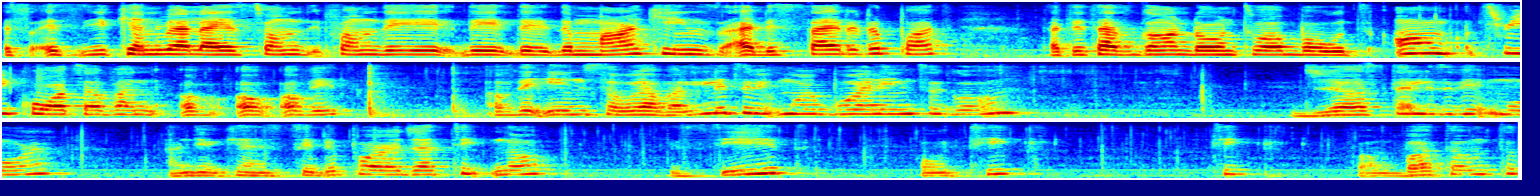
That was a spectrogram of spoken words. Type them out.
It's, it's, you can realize from, from the, the, the, the, markings at the side of the pot that it has gone down to about um, three quarters of, an, of, of, of it, of the inch. So we have a little bit more boiling to go. Just a little bit more. And you can see the porridge are thickening up. You see it? How thick, thick from bottom to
